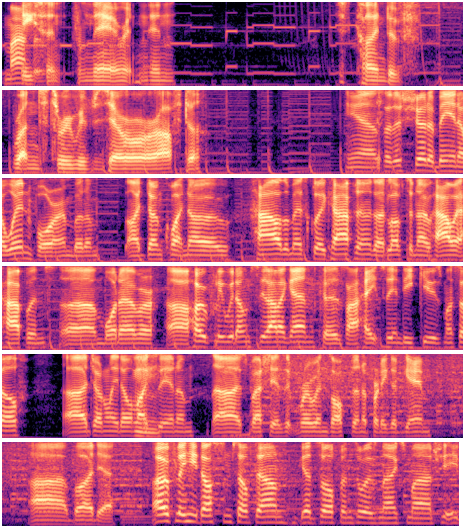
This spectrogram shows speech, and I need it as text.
Massive. decent from there, and then just kind of runs through with zero or after. Yeah, so this should have been a win for him, but um, I don't quite know how the misclick happened. I'd love to know how it happened. Um, whatever. Uh, hopefully we don't see that again, because I hate seeing DQs myself. I uh, generally don't mm. like seeing them, uh, especially as it ruins often a pretty good game. Uh, but yeah, Hopefully he dusts himself down, gets off into his next match. He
